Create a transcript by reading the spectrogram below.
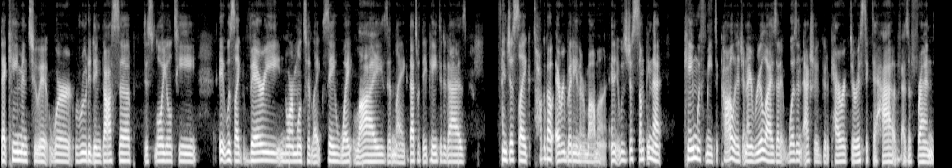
that came into it were rooted in gossip, disloyalty. It was like very normal to like say white lies and like that's what they painted it as and just like talk about everybody and their mama. And it was just something that came with me to college and I realized that it wasn't actually a good characteristic to have as a friend.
